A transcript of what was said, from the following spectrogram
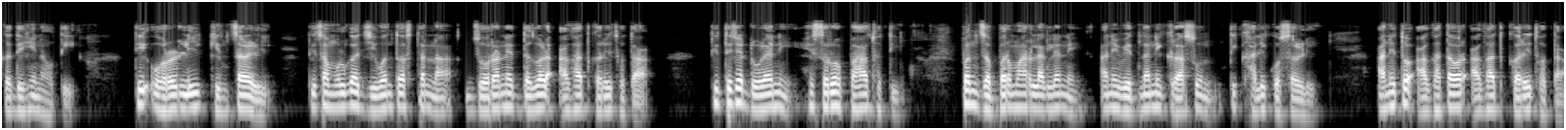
कधीही नव्हती. ती ओरडली किंचाळली. तिचा मुलगा जिवंत असताना जोराने दगड आघात करीत होता. ती त्याच्या डोळ्यांनी हे सर्व पाहत होती पण जब्बर मार लागल्याने आणि वेदनाने ग्रासून ती खाली कोसळली. आणि तो आघातावर आघात करीत होता.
